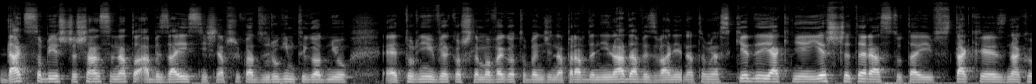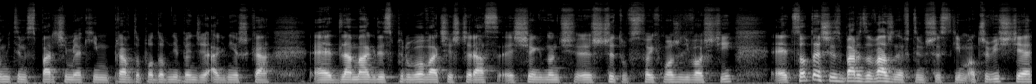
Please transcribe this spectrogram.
dać sobie jeszcze szansę na to, aby zaistnieć na przykład w drugim tygodniu e, turnieju wielkoszlemowego, to będzie naprawdę nie lada wyzwanie. Natomiast kiedy, jak nie jeszcze teraz tutaj z tak e, znakomitym wsparciem, jakim prawdopodobnie będzie Agnieszka e, dla Magdy, spróbować jeszcze raz sięgnąć szczytów swoich możliwości. Co też jest bardzo ważne w tym wszystkim. Oczywiście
